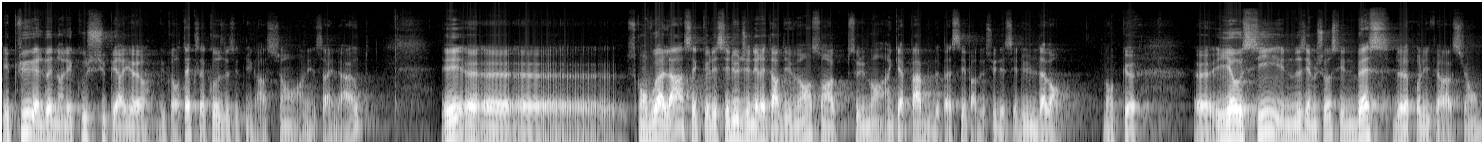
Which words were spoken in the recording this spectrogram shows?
et plus elle doit être dans les couches supérieures du cortex à cause de cette migration en inside-out. Et ce qu'on voit là, c'est que les cellules générées tardivement sont absolument incapables de passer par-dessus les cellules d'avant. Donc, il y a aussi une deuxième chose, c'est une baisse de la prolifération.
